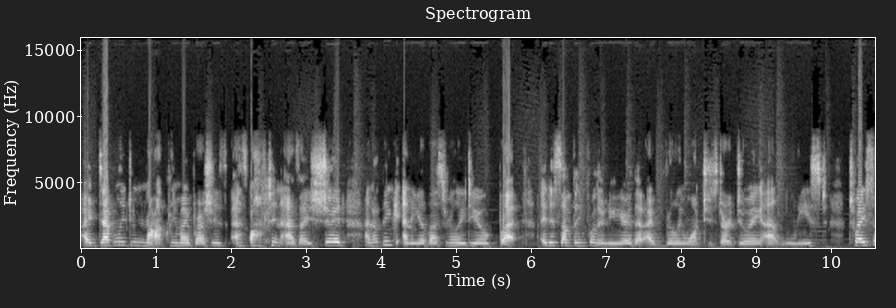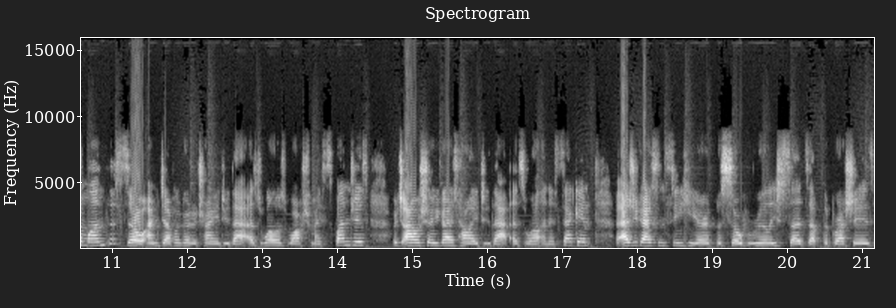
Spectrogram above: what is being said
I definitely do not clean my brushes as often as I should. I don't think any of us really do but it is something for the new year that I really want to start doing at least twice a month so I'm definitely going to try and do that as well as wash my sponges which I will show you guys how I do that as well in a second. But as you guys can see here the soap really suds up the brush brushes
